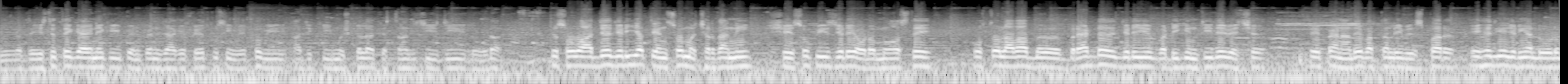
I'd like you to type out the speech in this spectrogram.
ਨਿਰਦੇਸ਼ ਦਿੱਤੇ ਗਏ ਨੇ ਕਿ ਪਿੰਡ ਪਿੰਡ ਜਾ ਕੇ ਫੇਰ ਤੁਸੀਂ ਵੇਖੋ ਵੀ ਅੱਜ ਕੀ ਮੁਸ਼ਕਲ ਆ, ਕਿਸ ਤਰ੍ਹਾਂ ਦੀ ਚੀਜ਼ ਦੀ ਲੋੜ ਆ। ਤੇ ਸੋ ਅੱਜ ਜਿਹੜੀ ਆ 300 ਮੱਛਰਦਾਨੀ 600 ਪੀਸ ਜਿਹੜੇ ਓਡੋਮੋਸ ਤੇ ਉਸ ਤੋਂ ਇਲਾਵਾ ਬ- ਬ੍ਰੈਡ ਜਿਹੜੀ ਵੱਡੀ ਗਿਣਤੀ ਦੇ ਵਿੱਚ ਤੇ ਭੈਣਾਂ ਦੇ ਵਰਤਣ ਲਈ ਵਿਸਪਰ ਇਹੋ ਜਿਹੀਆਂ ਜਿਹੜੀਆਂ ਲੋੜ ਅ,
